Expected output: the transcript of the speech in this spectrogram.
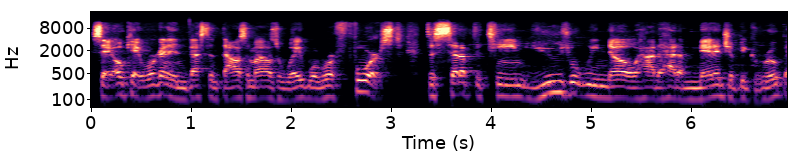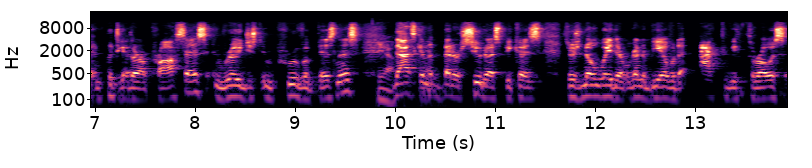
say, okay, we're going to invest in thousand miles away where we're forced to set up the team, use what we know how to how to manage a big group and put together a process and really just improve a business. Yeah. That's going to better suit us because there's no way that we're going to be able to actively throw us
